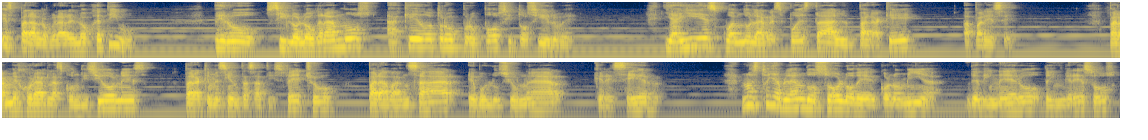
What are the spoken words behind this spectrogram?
es para lograr el objetivo. Pero si lo logramos, ¿a qué otro propósito sirve? Y ahí es cuando la respuesta al para qué aparece. Para mejorar las condiciones, para que me sienta satisfecho, para avanzar, evolucionar, crecer. No estoy hablando solo de economía, de dinero, de ingresos,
